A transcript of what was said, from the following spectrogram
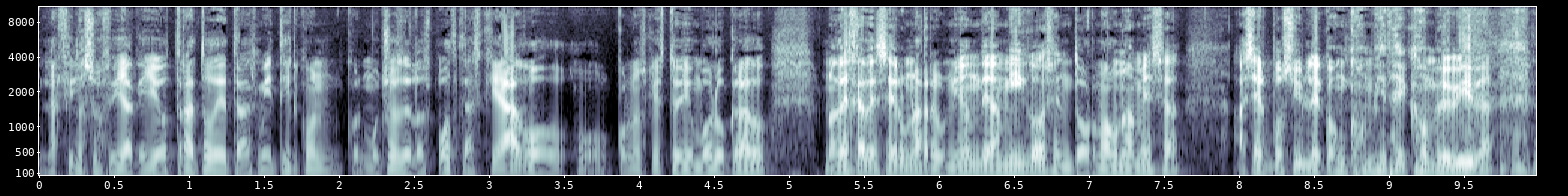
la filosofía que yo trato de transmitir con, con muchos de los podcasts que hago o con los que estoy involucrado, no deja de ser una reunión de amigos en torno a una mesa, a ser posible con comida y con bebida,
